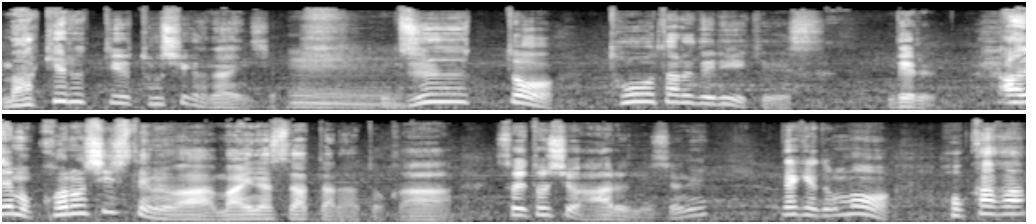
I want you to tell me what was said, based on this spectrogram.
負けるっていう年がないんですよ、うん。ずーっとトータルで利益です。出る。あでもこのシステムはマイナスだったなとかそういう年はあるんですよね。だけども他が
